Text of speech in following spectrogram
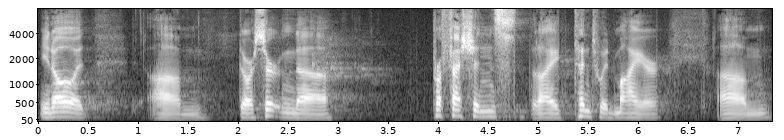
You know, it, um, there are certain uh, professions that I tend to admire. Um,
